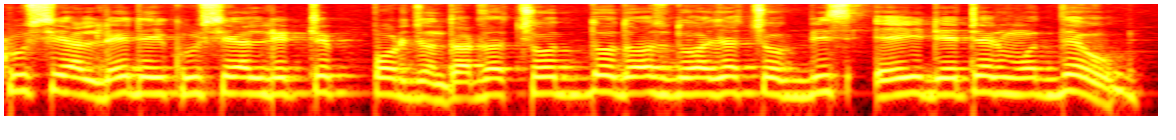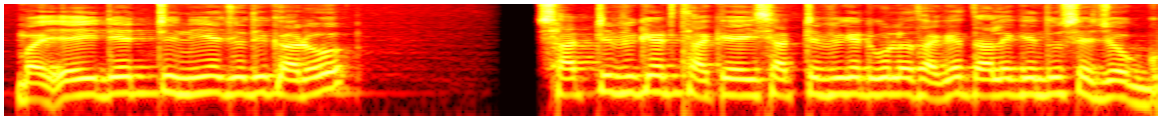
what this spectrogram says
ক্রুশিয়াল ডেট এই ক্রুশিয়াল ডেটে পর্যন্ত, অর্থাৎ চোদ্দ দশ দু এই ডেটের মধ্যেও, বা এই ডেটটি নিয়ে যদি কারও সার্টিফিকেট থাকে, এই সার্টিফিকেটগুলো থাকে, তাহলে কিন্তু সে যোগ্য।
